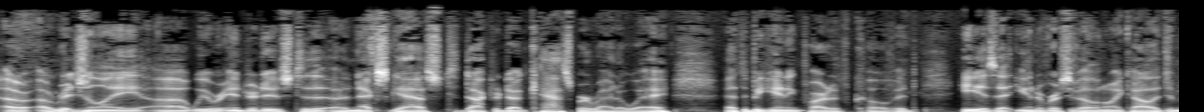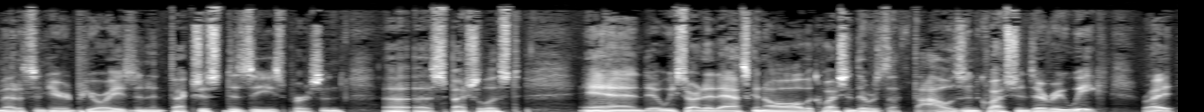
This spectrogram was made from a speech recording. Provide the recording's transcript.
uh, originally uh, we were introduced to the next guest, Dr. Doug Kasper, right away at the beginning part of COVID. He is at University of Illinois College of Medicine here in Peoria. He's an infectious disease person, uh, a specialist, and we started asking all the questions. There was a thousand questions every week, right?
